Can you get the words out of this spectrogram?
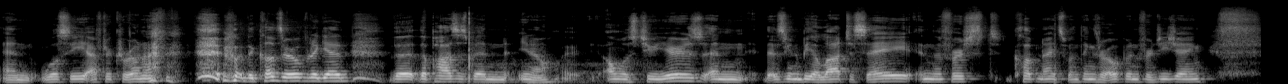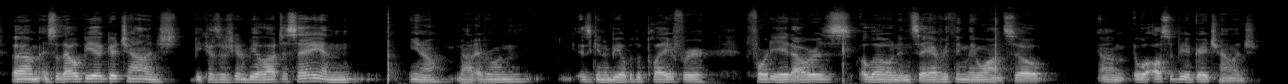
and we'll see after corona when the clubs are open again the the pause has been you know almost two years and there's going to be a lot to say in the first club nights when things are open for djing um, and so that will be a good challenge because there's going to be a lot to say and you know not everyone is going to be able to play for 48 hours alone and say everything they want. So um, it will also be a great challenge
